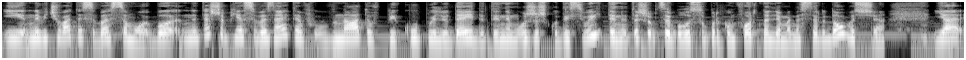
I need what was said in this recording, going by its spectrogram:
і не відчувати себе самою. Бо не те, щоб я себе, знаєте, в натовпі купи людей, де ти не можеш кудись вийти, не те, щоб це було суперкомфортно для мене середовище. Я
